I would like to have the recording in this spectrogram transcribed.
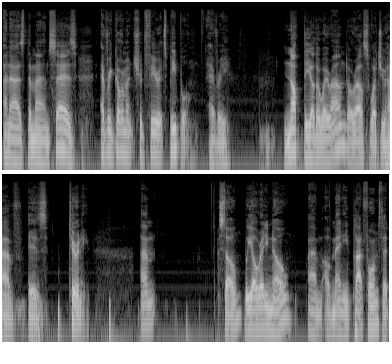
And as the man says, every government should fear its people. Every, not the other way around, or else what you have is tyranny. Um, so we already know um, of many platforms that,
